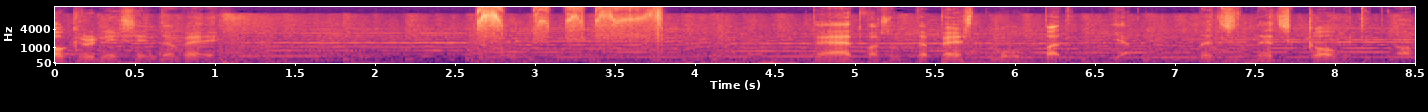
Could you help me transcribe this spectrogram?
Ogryn is in the way. That wasn't the best move, but yeah, let's let's go with it. Oh.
